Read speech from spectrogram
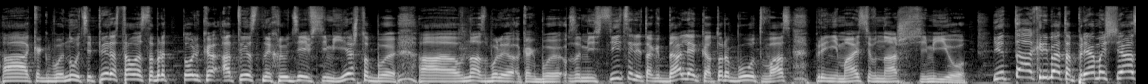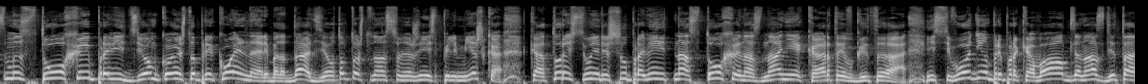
а, как бы, ну, теперь осталось собрать только ответственных людей в семье, чтобы а, у нас были, как бы, заместители и так далее, которые будут вас принимать в нашу семью. Итак, ребята, прямо сейчас мы с Тохой проведем кое-что прикольное, ребята. Да, дело в том, что у нас сегодня же есть пельмешка, который сегодня решил проверить нас Тохой на знание карты в GTA. И сегодня он припарковал для нас где-то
